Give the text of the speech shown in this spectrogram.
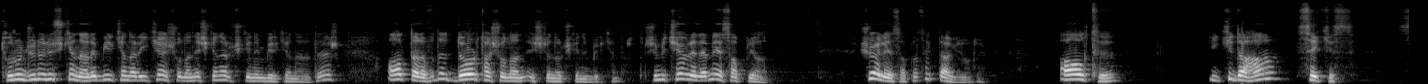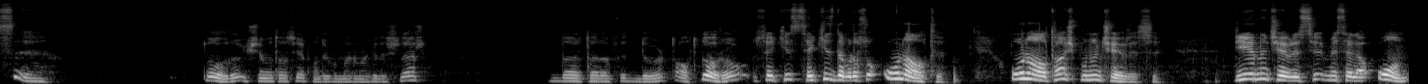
Turuncunun üst kenarı bir kenarı 2H olan eşkenar üçgenin bir kenarıdır. Alt tarafı da 4H olan eşkenar üçgenin bir kenarıdır. Şimdi çevrelerini hesaplayalım. Şöyle hesaplasak daha güzel olacak. 6 2 daha 8. S- Doğru. İşlem hatası yapmadık umarım arkadaşlar. Dar tarafı 4. 6 doğru. 8. 8 de burası 16. 16 H bunun çevresi. Diğerinin çevresi mesela 10.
